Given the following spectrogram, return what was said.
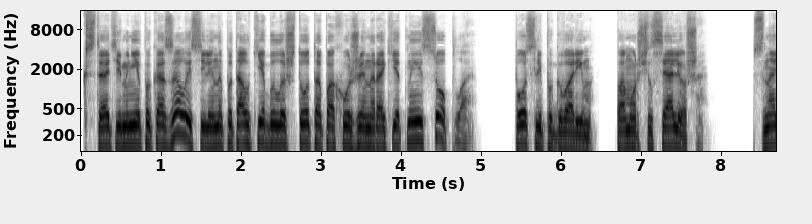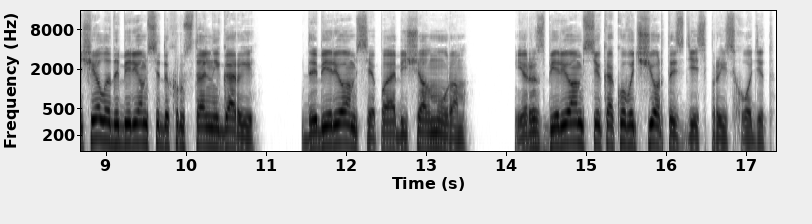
«Кстати, мне показалось, или на потолке было что-то похожее на ракетные сопла?» «После поговорим», — поморщился Алеша. «Сначала доберемся до Хрустальной горы». «Доберемся», — пообещал Муром. «И разберемся, какого черта здесь происходит».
